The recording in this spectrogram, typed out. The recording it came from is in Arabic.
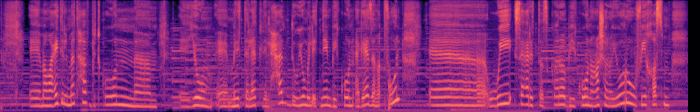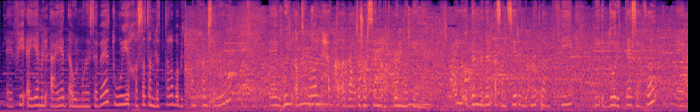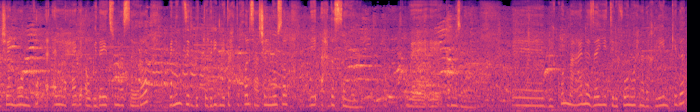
آه، مواعيد المتحف بتكون آه، يوم آه، من التلات للحد ويوم الاثنين بيكون أجازة مقفول. آه، وسعر التذكرة بيكون عشرة يورو وفي خصم آه، في أيام الأعياد أو المناسبات وخاصة للطلبة بتكون خمسة يورو آه، والأطفال حتى 14 سنة بتكون مجانية. اللي قدامنا ده الأسانسير اللي بنطلع فيه للدور التاسع فوق عشان هو من فوق أقل حاجة أو بداية صنع السيارات. بننزل بالتدريج لتحت خالص عشان نوصل لأحدث سيارة. وتم صنعها. بيكون معانا زي تليفون وإحنا داخلين كده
